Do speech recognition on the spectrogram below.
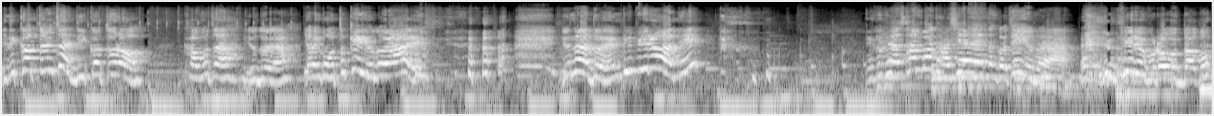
니거 뚫자 니 거 뚫어. 가보자 윤호야. 야 이거 어떻게 윤호야? 윤호야 너 MP 필요하니? 이거 그냥 3번 다시 해야 되는 거지 윤호야? 루피를 물어본다고?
